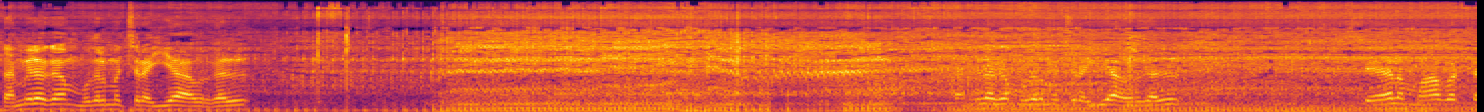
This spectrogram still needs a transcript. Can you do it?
தமிழக முதலமைச்சர் ஐயா அவர்கள் தமிழக முதலமைச்சர் ஐயா அவர்கள் சேலம் மாவட்ட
